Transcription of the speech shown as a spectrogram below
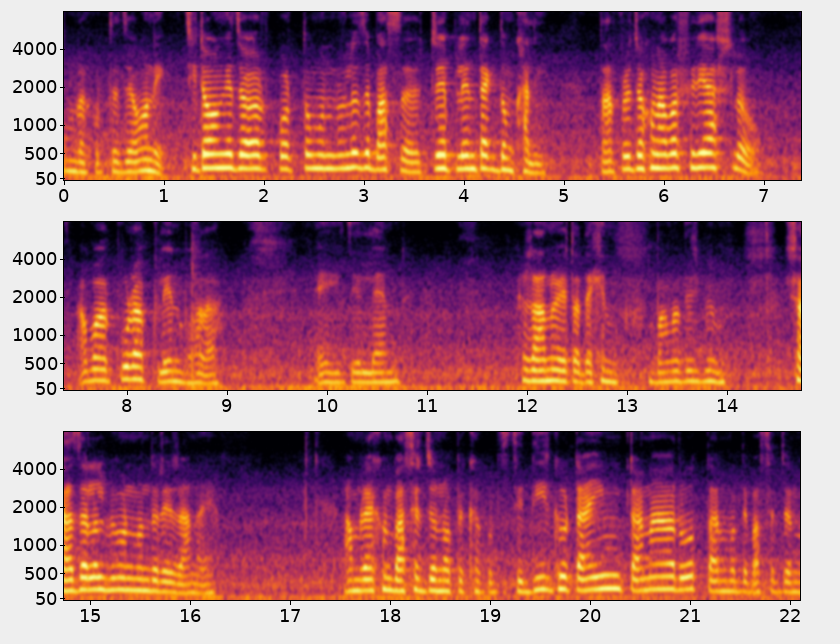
উমরা করতে যায় অনেক। চিটাগাংয়ে যাওয়ার পর তো মনে হলো যে বাস ট্রে প্লেনটা একদম খালি। তারপরে যখন আবার ফিরে আসলো, আবার পুরা প্লেন ভরা। এই যে ল্যান্ড, রানওয়ে এটা দেখেন, বাংলাদেশ শাহজালাল বিমানবন্দরের রানওয়ে। আমরা এখন বাসের জন্য অপেক্ষা করতেছি। দীর্ঘ টাইম টানা রোদ, তার মধ্যে বাসের জন্য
